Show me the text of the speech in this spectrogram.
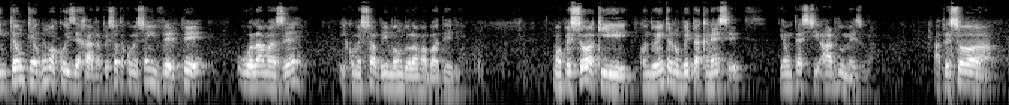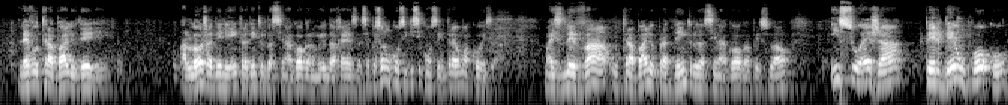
Então tem alguma coisa errada. A pessoa começou a inverter o Olamazé e começou a abrir mão do Olamabá dele. Uma pessoa que, quando entra no Beta Knesset, e é um teste árduo mesmo, a pessoa leva o trabalho dele, a loja dele entra dentro da sinagoga no meio da reza. Se a pessoa não conseguir se concentrar, é uma coisa. Mas levar o trabalho para dentro da sinagoga, pessoal, isso é já perder um pouco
